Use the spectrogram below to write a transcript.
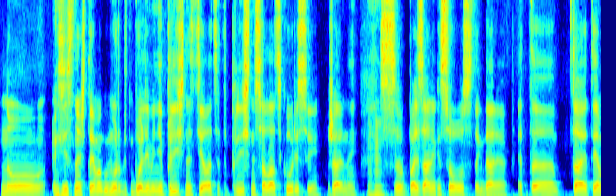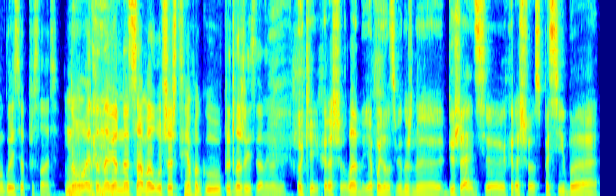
но единственное, что я могу, может быть, более-менее прилично сделать, это приличный салат с курицей жареной, угу. с бальзамика соус и так далее. Это, да, это я могу рецепт прислать. Но ну. это, наверное, самое лучшее, что я могу предложить в данный момент. Окей, хорошо, ладно, я понял понял, тебе нужно бежать. Э, хорошо, спасибо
